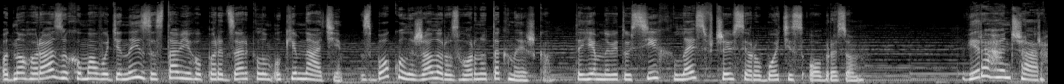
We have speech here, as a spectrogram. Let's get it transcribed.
Одного разу Хома Водяний застав його перед зеркалом у кімнаті. Збоку лежала розгорнута книжка. Таємно від усіх Лесь вчився роботі з образом. Віра Ганчар.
